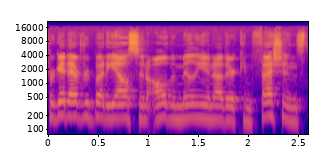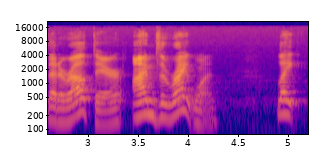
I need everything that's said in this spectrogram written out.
forget everybody else and all the million other confessions that are out there. I'm the right one. Like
